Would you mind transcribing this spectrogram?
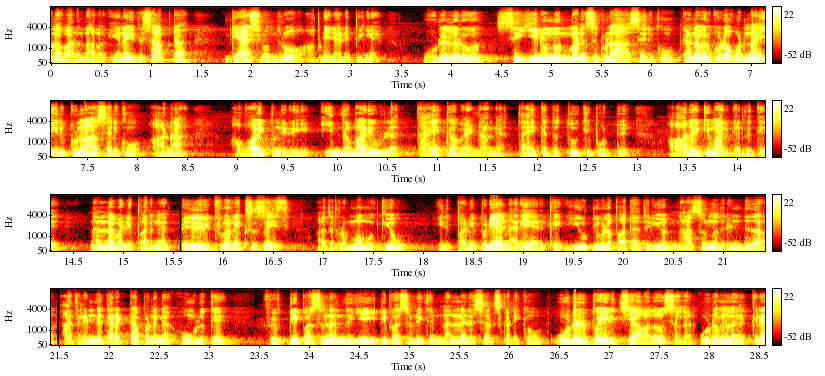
உணவாக இருந்தாலும் ஏன்னா இது சாப்பிட்டா கேஸ் வந்துடும் அப்படின்னு நினைப்பீங்க. உடலுறவு செய்யணும்னு ஒரு மனசுக்குள்ளே ஆசை இருக்கும் கணவர் கூட ஒன்றா இருக்கணும்னு ஆசை இருக்கும் ஆனால் அவாய்ட் பண்ணிடுவீங்க. இந்த மாதிரி உள்ள தயக்கம் வேண்டாங்க. தயக்கத்தை தூக்கி போட்டு ஆரோக்கியமாக இருக்கிறதுக்கு நல்ல வழி பாருங்கள் பெல்விக் ஃப்ளோர் எக்ஸசைஸ் அது ரொம்ப முக்கியம். இது படிப்படியாக நிறைய இருக்குது யூடியூப்பில் பார்த்தா தெரியும். நான் சொன்னது ரெண்டு தான். அது ரெண்டு கரெக்டாக பண்ணுங்கள் உங்களுக்கு ஃபிஃப்டி பர்சன்ட்லேருந்து எயிட்டி பர்சன்ட் வரைக்கும் நல்ல ரிசல்ட்ஸ் கிடைக்கும். உடற்பயிற்சி ஆலோசகர். உடம்புல இருக்கிற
